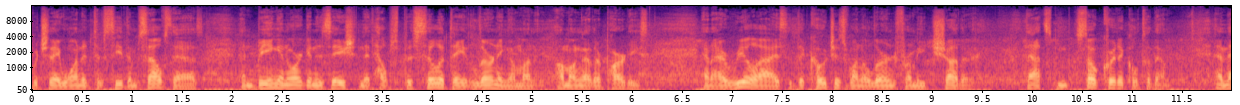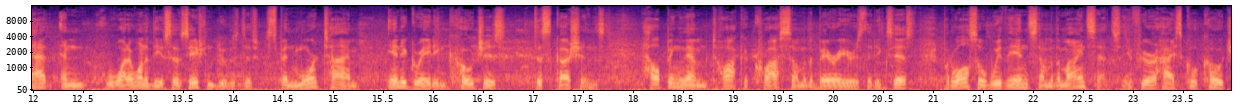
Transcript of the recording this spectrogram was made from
which they wanted to see themselves as, and being an organization that helps facilitate learning among, among other parties. And I realized that the coaches want to learn from each other. That's so critical to them. And that and what I wanted the association to do was to spend more time integrating coaches' discussions, helping them talk across some of the barriers that exist, but also within some of the mindsets. If you're a high school coach,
